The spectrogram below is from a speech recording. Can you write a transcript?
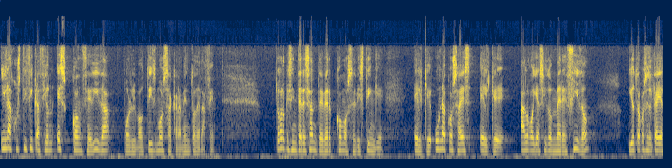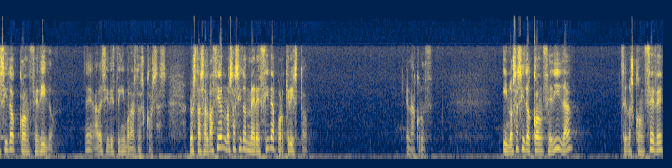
y la justificación es concedida por el bautismo sacramento de la fe. Yo creo que es interesante ver cómo se distingue el que una cosa es el que algo haya sido merecido y otra cosa es el que haya sido concedido. ¿Eh? A ver si distinguimos las dos cosas. Nuestra salvación nos ha sido merecida por Cristo en la cruz. Y nos ha sido concedida, se nos concede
